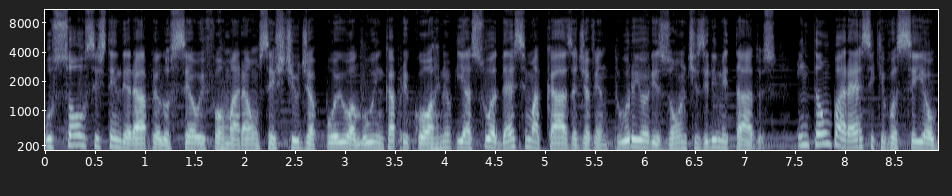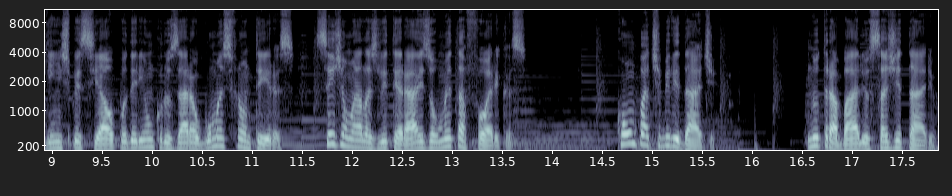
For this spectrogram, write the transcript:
o Sol se estenderá pelo céu e formará um sextil de apoio à Lua em Capricórnio e à sua décima casa de aventura e horizontes ilimitados, então parece que você e alguém especial poderiam cruzar algumas fronteiras, sejam elas literais ou metafóricas. Compatibilidade. No trabalho Sagitário.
